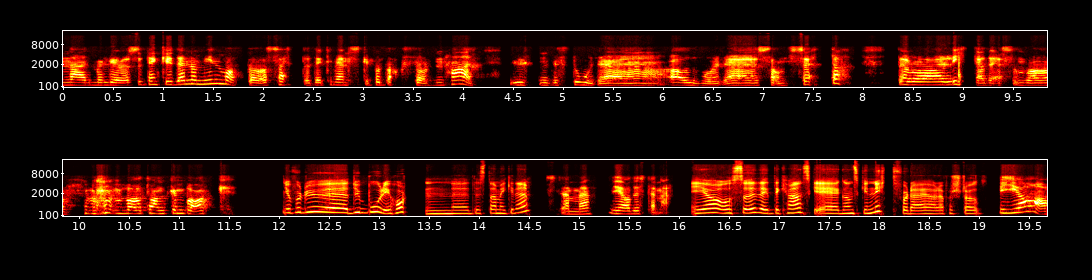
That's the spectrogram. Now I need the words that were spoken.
nærmiljøet. Så jeg tenker det er nå min måte å sette det kvenske på dagsorden her, uten det store alvoret sånn sett. da. Det var litt av det som var, var tanken bak. Ja, for du, eh, du bor i Horten, eh, det stemmer ikke det? Stemmer. Ja, det stemmer. Ja, og så er det, det kvenske er ganske nytt for deg, har jeg forstått. Ja,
